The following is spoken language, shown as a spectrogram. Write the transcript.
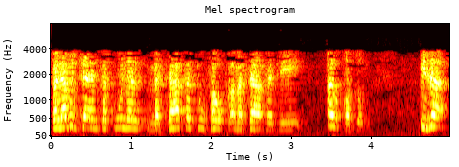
فلا بد أن تكون المسافة فوق مسافة القصر. إذا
